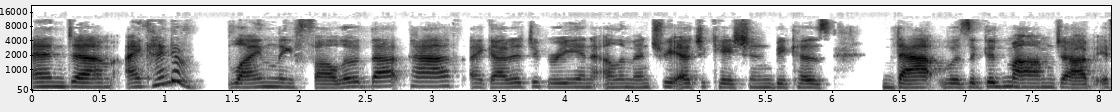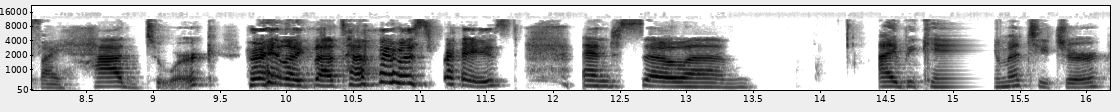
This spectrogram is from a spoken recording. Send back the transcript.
And um, I kind of blindly followed that path. I got a degree in elementary education because that was a good mom job if I had to work, right? Like that's how it was phrased. And so um, I became a teacher.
